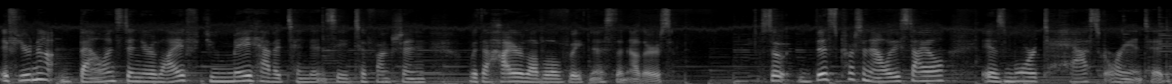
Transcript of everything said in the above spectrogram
if you're not balanced in your life, you may have a tendency to function with a higher level of weakness than others. So, this personality style is more task oriented.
